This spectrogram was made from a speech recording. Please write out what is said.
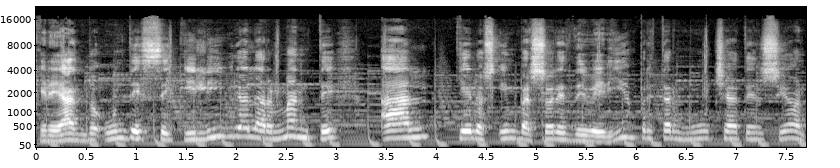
creando un desequilibrio alarmante al que los inversores deberían prestar mucha atención.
